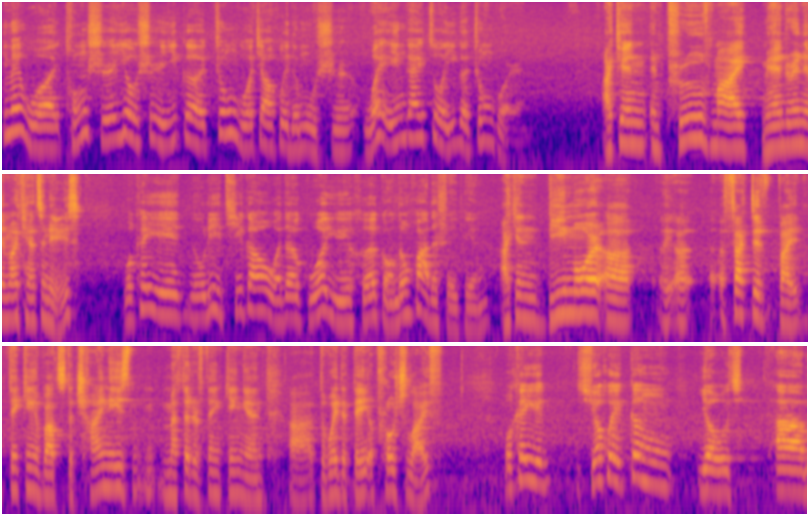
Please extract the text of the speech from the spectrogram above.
因为我同时又是一个中国教会的牧师，我也应该做一个中国人。 I can improve my Mandarin and my Cantonese. 我可以努力提高我的国语和广东话的水平。 I can be more uh, uh, effective by thinking about the Chinese m- method of thinking and uh, the way that they approach life. 我可以 学会更有啊、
